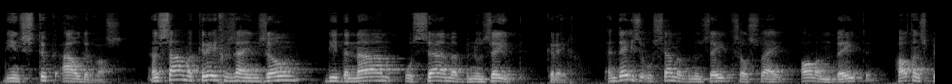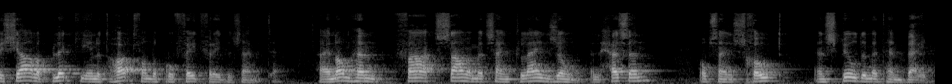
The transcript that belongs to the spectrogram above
die een stuk ouder was. En samen kregen zij een zoon die de naam Usama ibn Zayd kreeg. En deze Usama ibn Zayd, zoals wij allen weten, had een speciale plekje in het hart van de profeet vrede zijn met hem. Hij nam hem vaak samen met zijn kleinzoon Al-Hassan op zijn schoot en speelde met hem beiden.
